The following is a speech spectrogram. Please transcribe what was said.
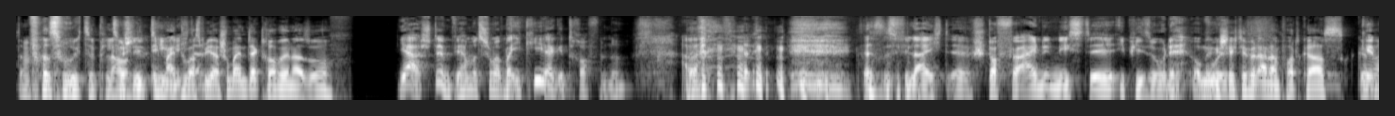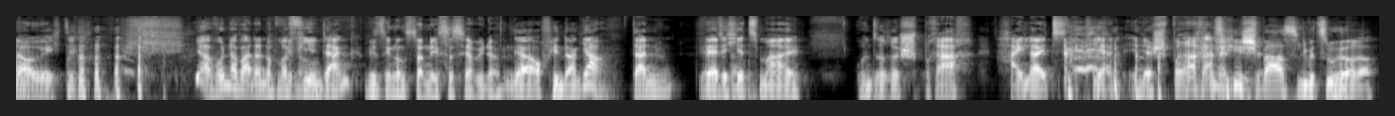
Dann versuche ich zu klauen. zwischen den Ich meine, du hast mich ja schon mal entdeckt, Robin, also. Ja, stimmt. Wir haben uns schon mal bei Ikea getroffen, ne? Aber das ist vielleicht äh, Stoff für eine nächste Episode. Eine Geschichte für einen anderen Podcast. Genau, Genau. richtig. ja, wunderbar. Dann nochmal Genau. vielen Dank. Wir sehen uns dann nächstes Jahr wieder. Ja, auch vielen Dank. Ja, Dann Ja, werde ich danke. jetzt mal unsere Sprach-Highlights erklären. In der Sprachanalyse. Viel Spaß, liebe Zuhörer.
